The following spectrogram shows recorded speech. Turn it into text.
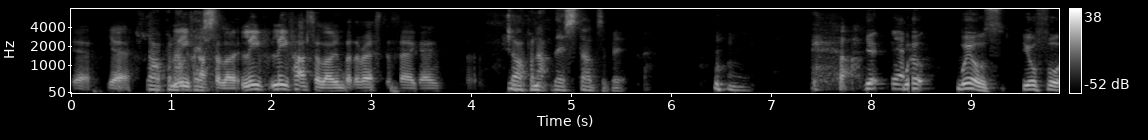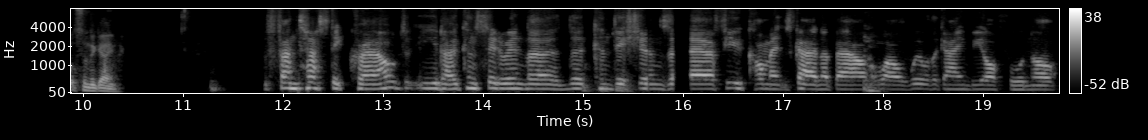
yeah, yeah. Sharpen Leave their, Hass alone. Leave leave Hass alone, but the rest are fair game. sharpen up their studs a bit. Yeah. Yeah. Will, Wills, your thoughts on the game? fantastic crowd, you know, considering the the conditions. There are a few comments going about, well, will the game be off or not?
